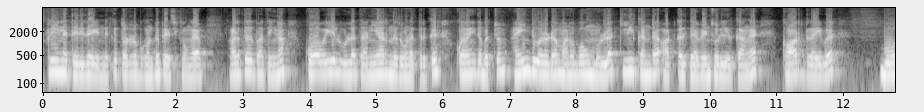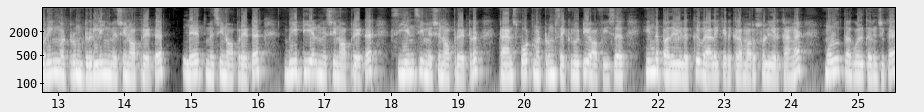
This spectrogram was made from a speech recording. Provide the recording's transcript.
ஸ்க்ரீனில் தெரிகிற எண்ணுக்கு தொடர்பு கொண்டு பேசிக்கோங்க. அடுத்தது பார்த்தீங்கன்னா கோவையில் உள்ள தனியார் நிறுவனத்திற்கு குறைந்தபட்சம் ஐந்து வருடம் அனுபவம் உள்ள கீழ்கண்ட ஆட்கள் தேவைன்னு சொல்லியிருக்காங்க. கார் டிரைவர் போரிங் மற்றும் drilling machine operator lathe machine operator P D L machine operator C N C machine operator transport மற்றும் செக்யூரிட்டி ஆஃபீஸர் இந்த பதவிகளுக்கு வேலைக்கு எடுக்கிற மாதிரி சொல்லியிருக்காங்க. முழு தகவல் தெரிஞ்சுக்க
